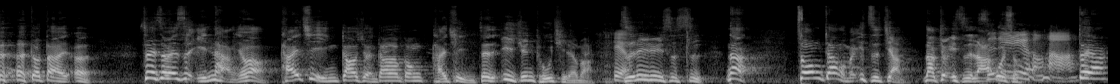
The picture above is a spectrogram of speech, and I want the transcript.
都大于二。所以这边是银行有没有？台企银、高选、高高工、台企银，这是异军突起的嘛？殖利率是四。那中钢我们一直讲，那就一直拉，为什么？利率很好啊。对啊，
